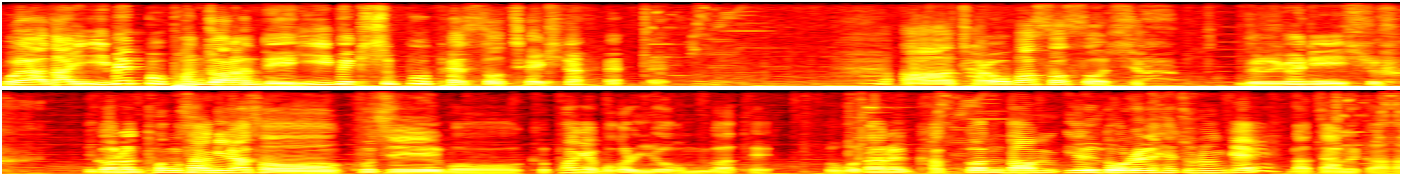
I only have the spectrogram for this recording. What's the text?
뭐야 나 200부 판줄 알았는데 210부 했어 제기랄. 아 잘못 봤었어 씨. 늙은이 이슈. 이거는 통상이라서 굳이 뭐 급하게 먹을 이유가 없는 것 같아. 그보다는 각 건담 1도를 해주는 게 낫지 않을까.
